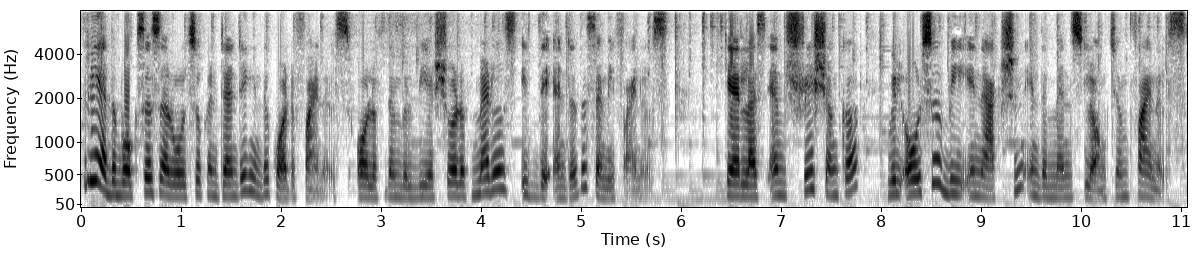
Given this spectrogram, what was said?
Three other boxers are also contending in the quarterfinals. All of them will be assured of medals if they enter the semifinals. Kerala's M. Sri Shankar will also be in action in the men's long jump finals.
